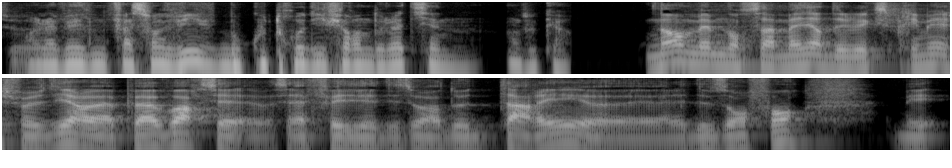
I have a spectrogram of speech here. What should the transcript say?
Je... Elle avait une façon de vivre beaucoup trop différente de la tienne, en tout cas. Non, même dans sa manière de l'exprimer. Je veux dire, elle peut avoir, elle fait des horaires de taré, elle a deux enfants, mais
